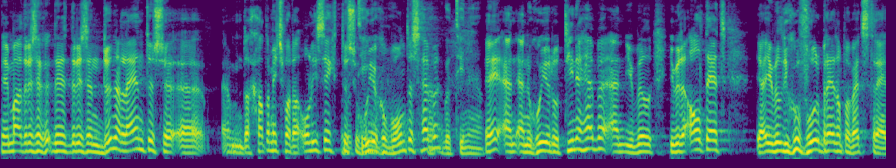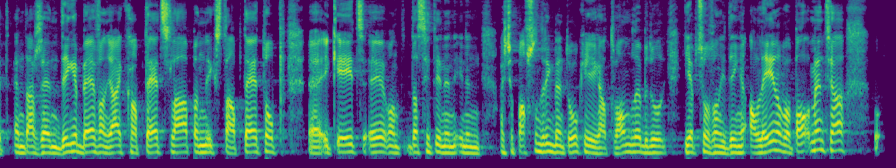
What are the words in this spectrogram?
Nee, maar er is een, er is, er is een dunne lijn tussen... eh, ehm, dat gaat een beetje wat dat Olly zegt. Tussen goede gewoontes hebben. routine, ja. hè, en, en een goede routine hebben. En je wil je, wil altijd... Ja, je wil je goed voorbereiden op een wedstrijd. En daar zijn dingen bij van... Ja, ik ga op tijd slapen, ik sta op tijd op, eh, ik eet. hè, want dat zit in een, in een... Als je op afzondering bent ook, je gaat wandelen. Bedoel, je hebt zo van die dingen alleen op een bepaald moment. Ja,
